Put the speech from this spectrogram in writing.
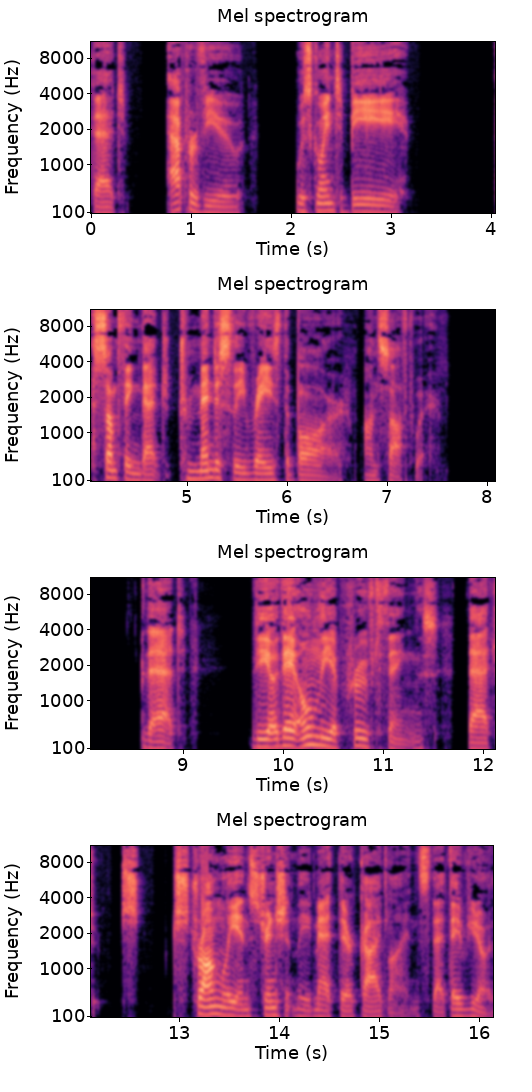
that app review was going to be something that tremendously raised the bar on software. That the they only approved things that st- strongly and stringently met their guidelines. That they you know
